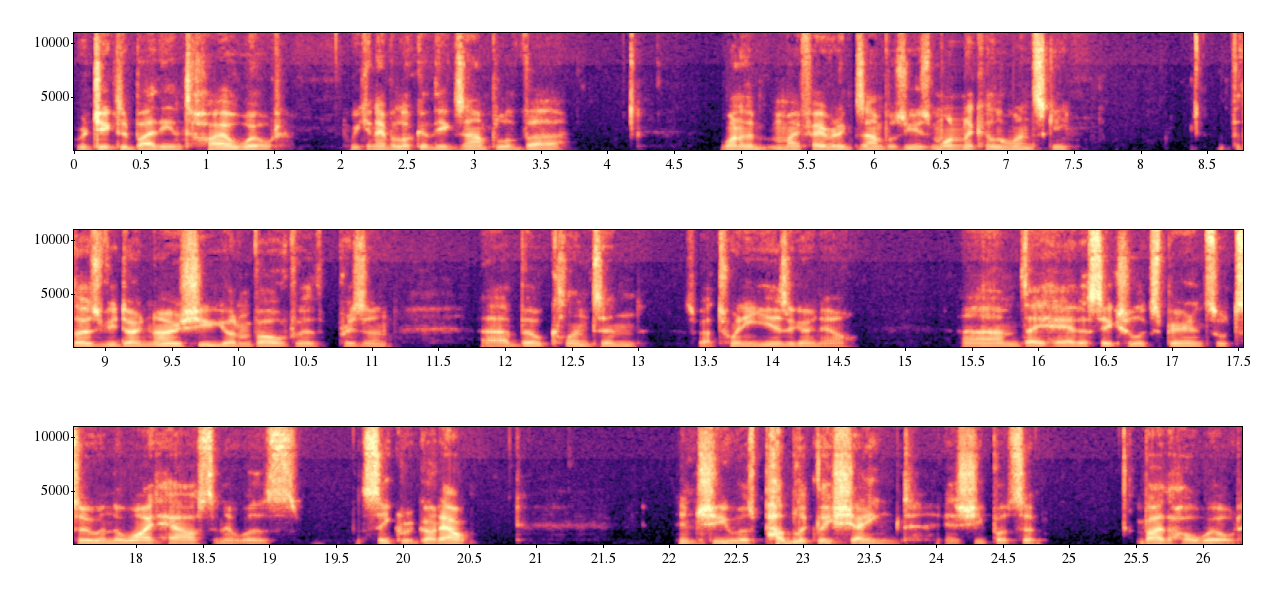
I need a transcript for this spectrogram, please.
rejected by the entire world. We can have a look at the example of uh, one of the, my favorite examples used, Monica Lewinsky. For those of you who don't know, she got involved with President uh, Bill Clinton. It's about 20 years ago now. Um, they had a sexual experience or two in the White House, and it was the secret got out. And she was publicly shamed, as she puts it, by the whole world.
